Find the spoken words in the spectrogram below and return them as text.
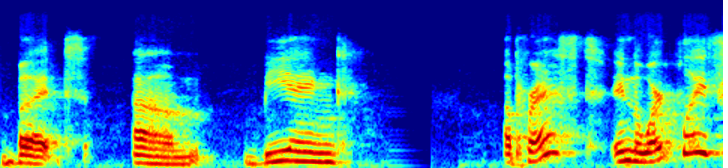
But um, being oppressed in the workplace,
